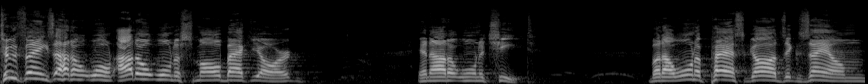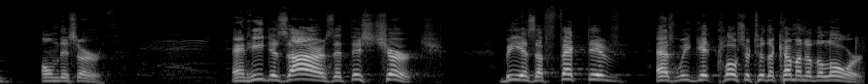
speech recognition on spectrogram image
Two things I don't want I don't want a small backyard, and I don't want to cheat. But I want to pass God's exam on this earth. And He desires that this church be as effective as we get closer to the coming of the Lord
